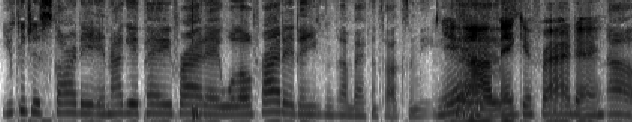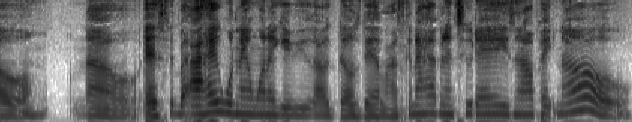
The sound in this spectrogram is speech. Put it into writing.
you could just start it, and I get paid Friday. Well, on Friday, then you can come back and talk to me. yeah, I make it Friday. no, no. It's I hate when they want to give you like those deadlines. Can I have it in two days and I'll pay? No,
